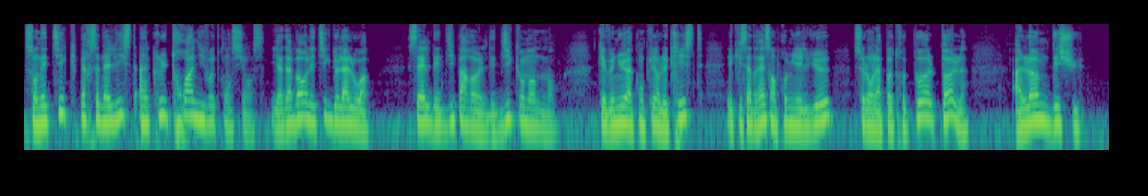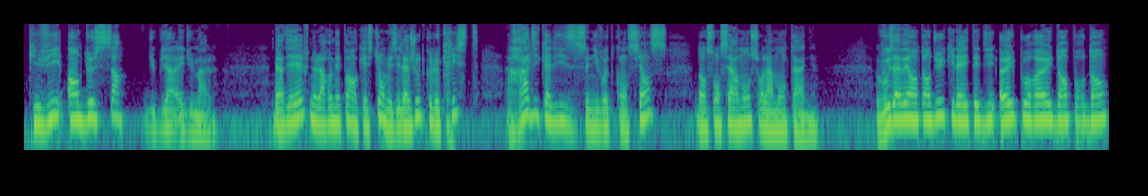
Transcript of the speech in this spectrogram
Son éthique personnaliste inclut trois niveaux de conscience. Il y a d'abord l'éthique de la loi, celle des dix paroles, des dix commandements, qui est venu accomplir le Christ et qui s'adresse en premier lieu, selon l'apôtre Paul, à l'homme déchu, qui vit en deçà du bien et du mal. Berdiaev ne la remet pas en question, mais il ajoute que le Christ radicalise ce niveau de conscience dans son sermon sur la montagne. Vous avez entendu qu'il a été dit œil pour œil, dent pour dent,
